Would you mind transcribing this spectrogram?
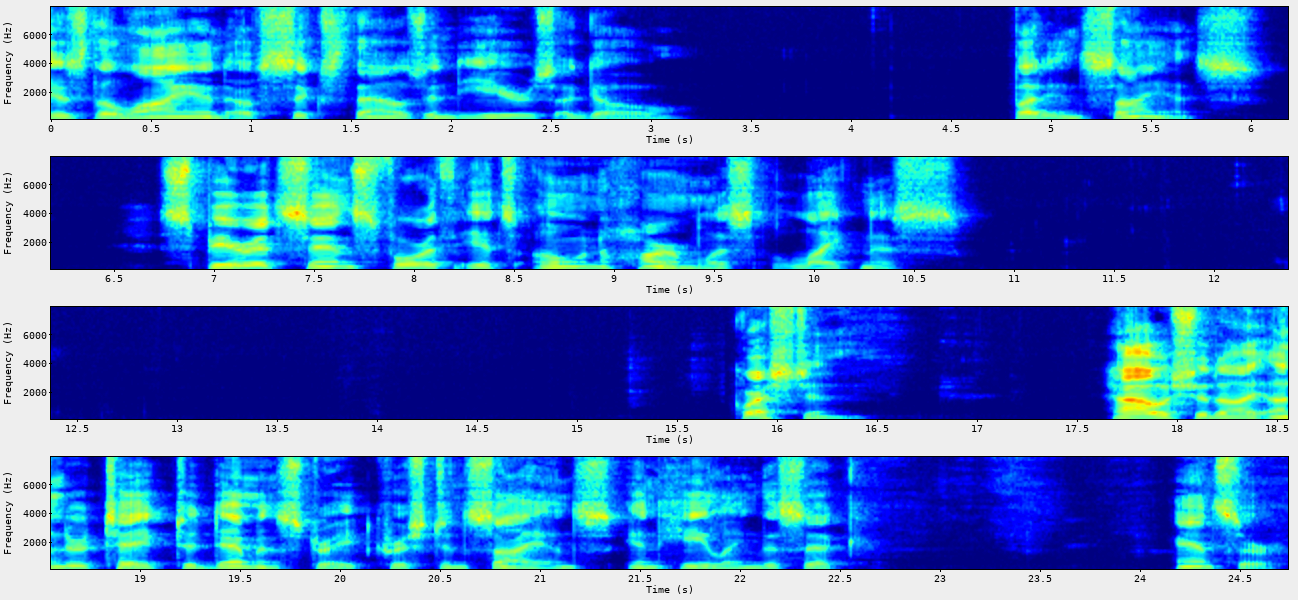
is the lion of 6,000 years ago. But in science, spirit sends forth its own harmless likeness. Question How should I undertake to demonstrate Christian science in healing the sick? Answer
